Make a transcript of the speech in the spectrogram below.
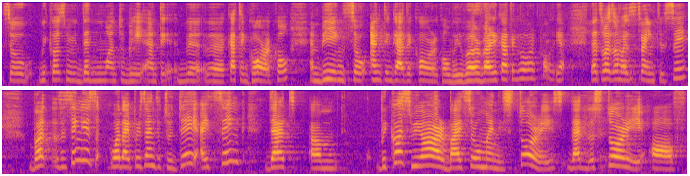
So because we didn't want to be anti, uh, categorical, and being so anti-categorical, we were very categorical. Yeah, that's what I was trying to say. But the thing is, what I presented today, I think that um, because we are by so many stories, that the story of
